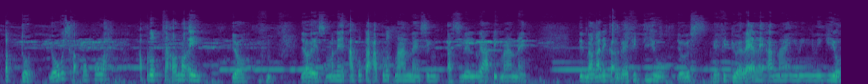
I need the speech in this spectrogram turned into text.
kepedot ya wis gak apa-apa lah. Upload sak eh yo ya. Wis meneh aku tak upload maneh sing hasilnya luwih apik maneh. Timbangane gak gawe video. Ya wis gawe video elek-elekan ae ngene-ngene iki yo.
